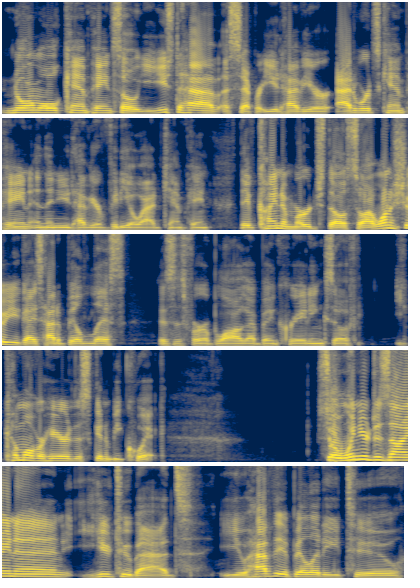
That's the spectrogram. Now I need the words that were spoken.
normal campaign. So you used to have a separate, you'd have your AdWords campaign and then you'd have your video ad campaign. They've kind of merged those. So I want to show you guys how to build lists. This is for a blog I've been creating. So if you come over here, this is going to be quick. So when you're designing YouTube ads, you have the ability to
